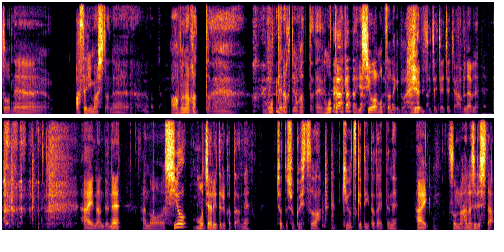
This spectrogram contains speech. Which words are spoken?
とね焦りましたね。危なかったね。持ってなくてよかったね。持ってたけどいや塩は持ってたんだけど。いやちゃちゃちゃちゃちゃ危ない危ない。はいなんでねあの塩持ち歩いてる方はねちょっと職質は気をつけていただいてね。はい。そんな話でした。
